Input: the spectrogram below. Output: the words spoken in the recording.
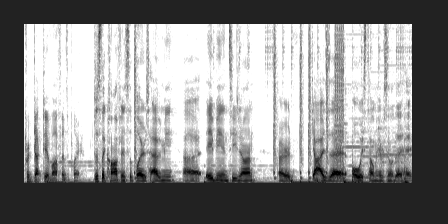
productive offensive player? just the confidence the players have in me. Uh, AB and Te'Jon are guys that always tell me every single day, hey,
